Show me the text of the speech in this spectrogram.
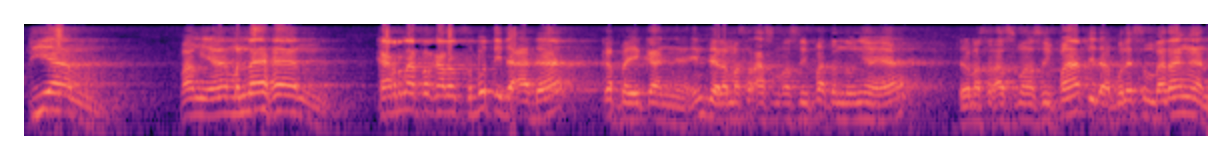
Diam. Paham ya? Menahan. Karena perkara tersebut tidak ada kebaikannya. Ini dalam masalah asma sifat tentunya ya. Dalam masalah asma sifat tidak boleh sembarangan.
